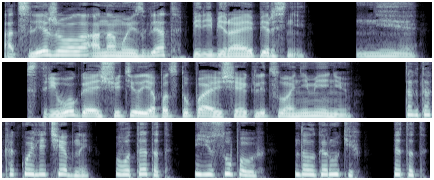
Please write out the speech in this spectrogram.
Отслеживала она мой взгляд, перебирая перстни. «Не...» С тревогой ощутил я подступающее к лицу онемению. «Тогда какой лечебный? Вот этот? Юсуповых? Долгоруких? Этот?»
